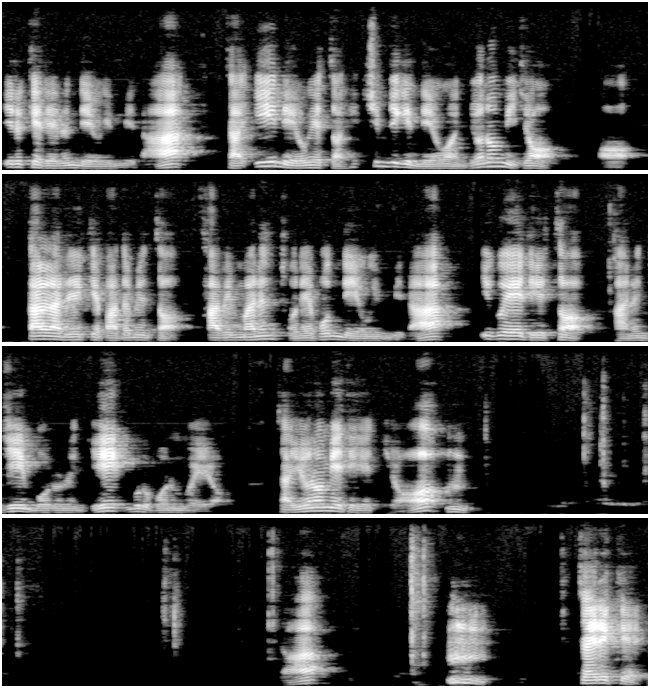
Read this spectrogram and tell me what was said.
이렇게 되는 내용입니다. 자, 이 내용에서 핵심적인 내용은 요놈이죠. 어, 달러를 이렇게 받으면서 400만 원 손해 본 내용입니다. 이거에 대해서 아는지 모르는지 물어보는 거예요. 자, 요놈이 되겠죠. 음. 자, 자, 이렇게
